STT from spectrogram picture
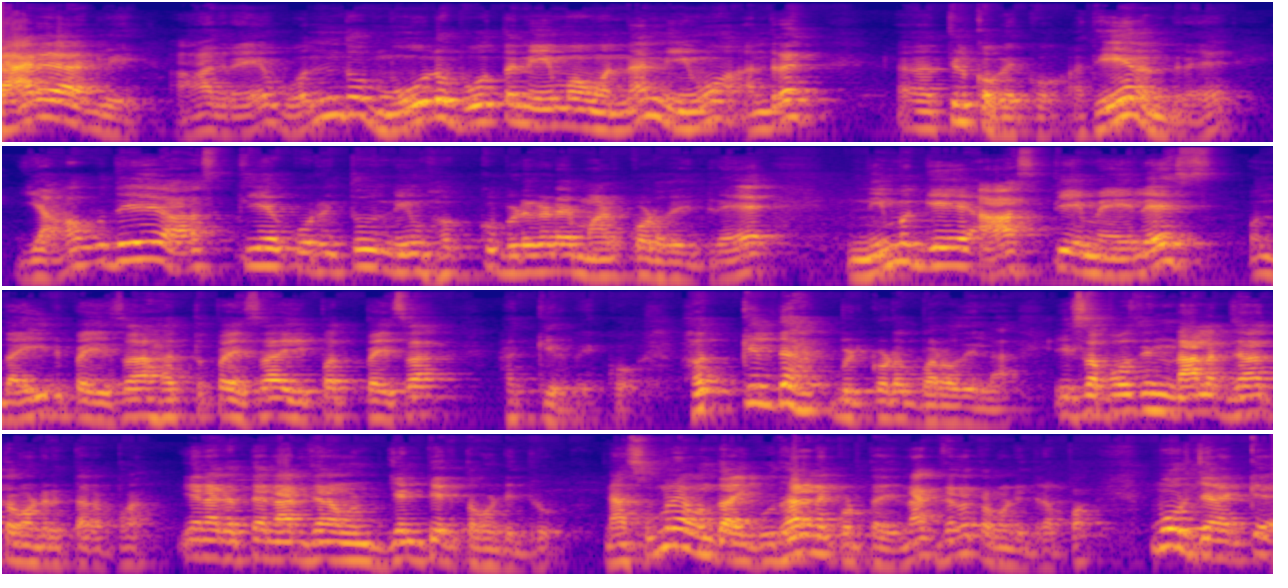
ಯಾರೇ ಆಗಲಿ, ಆದರೆ ಒಂದು ಮೂಲಭೂತ ನಿಯಮವನ್ನು ನೀವು ಅಂದರೆ ತಿಳ್ಕೊಬೇಕು. ಅದೇನೆಂದರೆ, ಯಾವುದೇ ಆಸ್ತಿಯ ಕುರಿತು ನೀವು ಹಕ್ಕು ಬಿಡುಗಡೆ ಮಾಡಿಕೊಡೋದಿದ್ರೆ, ನಿಮಗೆ ಆಸ್ತಿಯ ಮೇಲೆ ಒಂದು ಐದು ಪೈಸಾ, ಹತ್ತು ಪೈಸಾ, ಇಪ್ಪತ್ತು ಪೈಸಾ ಹಕ್ಕಿರಬೇಕು. ಹಕ್ಕಿಲ್ಲದೆ ಹಕ್ಕು ಬಿಟ್ಕೊಡೋಕೆ ಬರೋದಿಲ್ಲ. ಈಗ ಸಪೋಸ್ ಹಿಂಗೆ ನಾಲ್ಕು ಜನ ತೊಗೊಂಡಿರ್ತಾರಪ್ಪ. ಏನಾಗುತ್ತೆ? ನಾಲ್ಕು ಜನ ಒಂದು ಜಂಟಿಯಾಗಿ ತೊಗೊಂಡಿದ್ರು. ನಾನು ಸುಮ್ಮನೆ ಒಂದು ಐದು ಉದಾಹರಣೆ ಕೊಡ್ತಾ ಇದ್ದೀನಿ. ನಾಲ್ಕು ಜನ ತೊಗೊಂಡಿದ್ರಪ್ಪ. ಮೂರು ಜನಕ್ಕೆ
